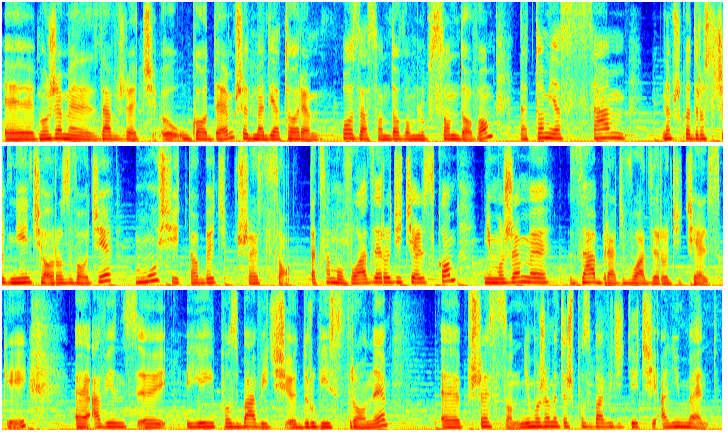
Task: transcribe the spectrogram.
E, Możemy zawrzeć e, ugodę przed mediatorem pozasądową lub sądową, natomiast sam na przykład rozstrzygnięcie o rozwodzie musi to być przez sąd. Tak samo władzę rodzicielską nie możemy zabrać władzy rodzicielskiej, e, a więc e, jej pozbawić e, drugiej strony przez sąd. Nie możemy też pozbawić dzieci alimentów.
